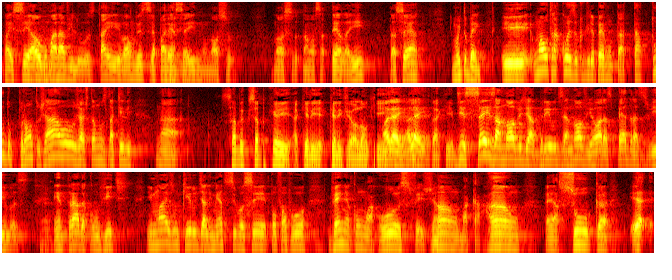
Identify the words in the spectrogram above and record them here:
vai ser algo maravilhoso. Tá aí, vamos ver se aparece aí no nosso, nosso, na nossa tela aí, tá certo? Muito bem. E uma outra coisa que eu queria perguntar, tá tudo pronto já ou já estamos naquele na Sabe, sabe aquele, aquele, aquele violão que. Olha aí, olha aí. Tá aqui. De 6 a 9 de abril, 19 horas, Pedras Vivas. É. Entrada, convite. E mais um quilo de alimentos. Se você, por favor, venha com arroz, feijão, macarrão, é, açúcar. É,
